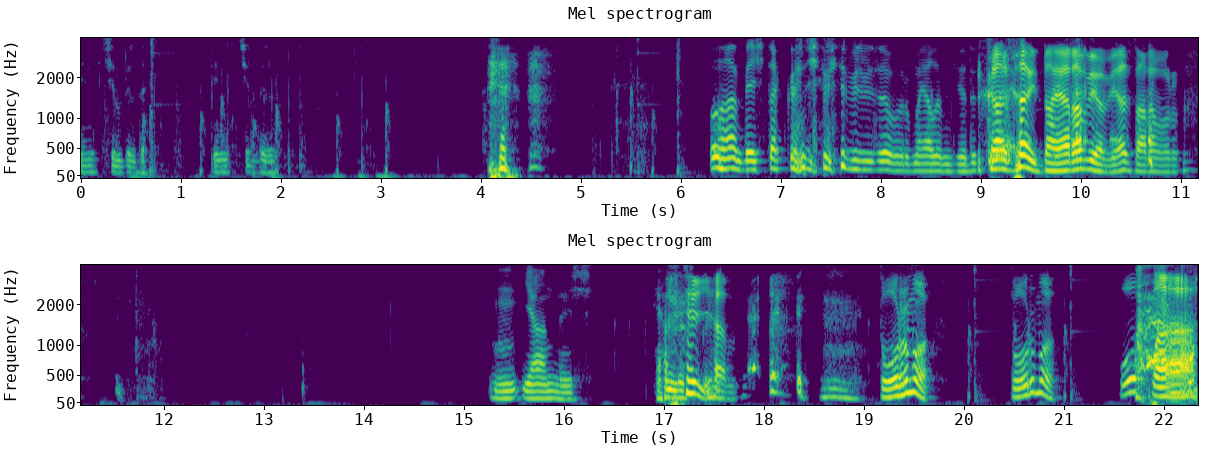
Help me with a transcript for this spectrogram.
Deniz çıldırdı. Deniz çıldırdı. Ulan 5 dakika önce birbirimize vurmayalım diyorduk. Kanka dayanamıyorum ya sana vur. Hmm, yanlış. Yanlış. ya. Doğru mu? Doğru mu? Hoppa.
